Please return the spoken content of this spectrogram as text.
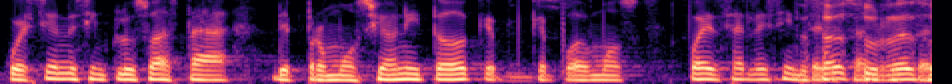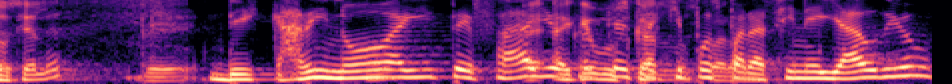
cuestiones incluso hasta de promoción y todo que, que podemos, pueden serles ¿Tú interesantes. sabes sus redes sociales? De- De Cadi, no, ahí te fallo. Hay- hay que Creo que, es equipos para- para... cine y audio,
